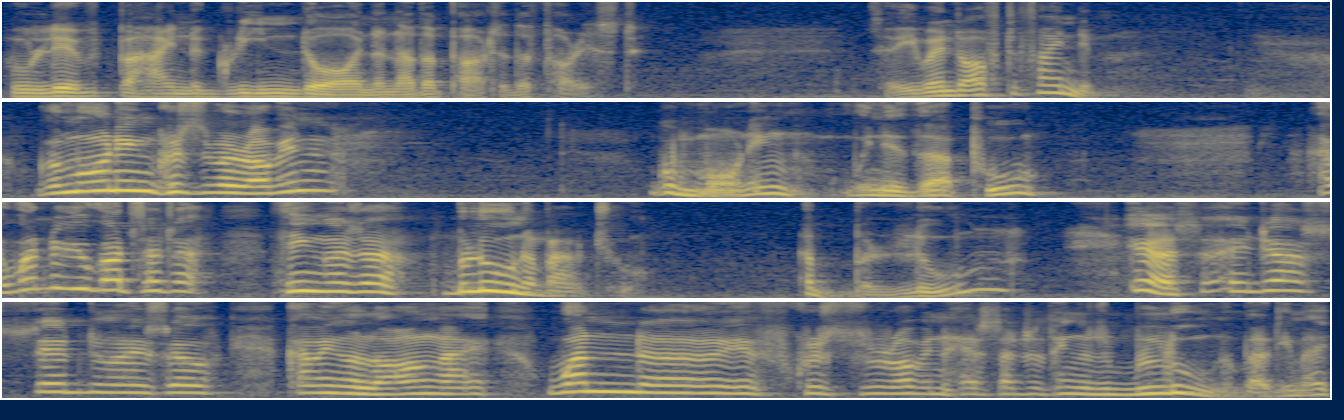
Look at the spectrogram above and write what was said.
who lived behind a green door in another part of the forest. So he went off to find him. Good morning, Christopher Robin. Good morning, Winnie the Pooh. I wonder you got such a thing as a balloon about you. A balloon? Yes, I just said to myself, coming along, I wonder if Christopher Robin has such a thing as a balloon about him. I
